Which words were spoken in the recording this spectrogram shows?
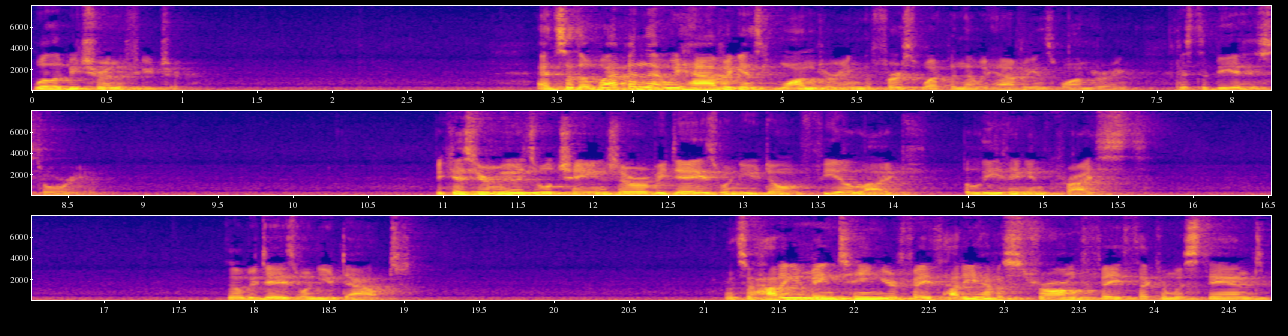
will it be true in the future? And so, the weapon that we have against wandering, the first weapon that we have against wandering, is to be a historian. Because your moods will change. There will be days when you don't feel like believing in Christ. There will be days when you doubt. And so, how do you maintain your faith? How do you have a strong faith that can withstand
